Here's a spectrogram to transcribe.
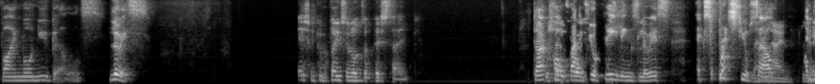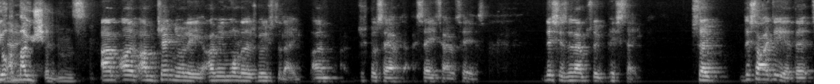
buying more new builds. Lewis. It's a complete and utter piss take. Don't hold back your feelings, Lewis. Express yourself and your emotions. I'm, I'm, I'm genuinely, I'm in one of those moods today. I'm just going to say, say it how it is. This is an absolute piss take. So, this idea that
